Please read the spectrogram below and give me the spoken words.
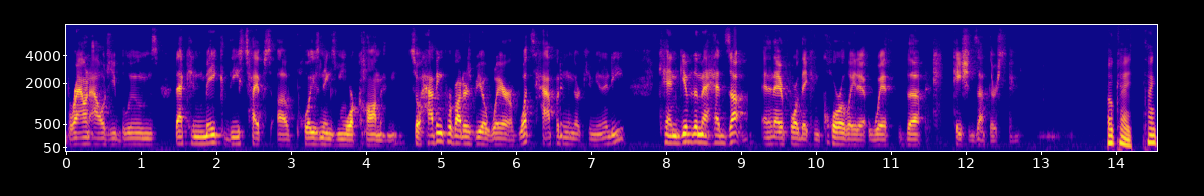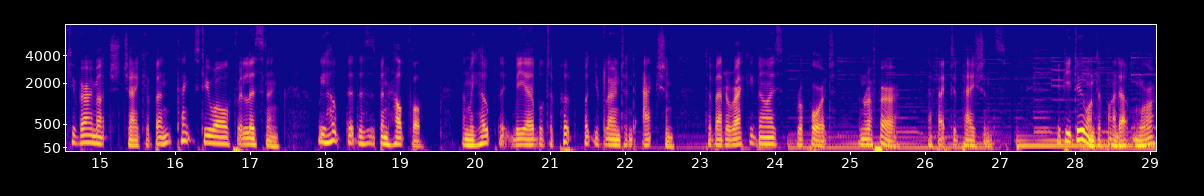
brown algae blooms that can make these types of poisonings more common. So having providers be aware of what's happening in their community can give them a heads up and therefore they can correlate it with the patients that they're seeing. Okay, thank you very much, Jacob, and thanks to you all for listening. We hope that this has been helpful, and we hope that you'll be able to put what you've learned into action to better recognize, report, and refer affected patients. If you do want to find out more,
